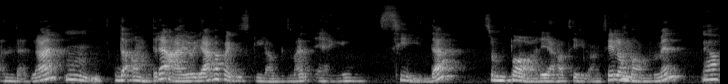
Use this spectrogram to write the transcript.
en deadline. Mm. Det andre er jo, jeg har faktisk lagd meg en egen side som bare jeg har tilgang til, og mannen min. Ja.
